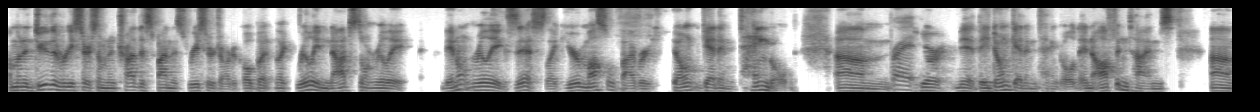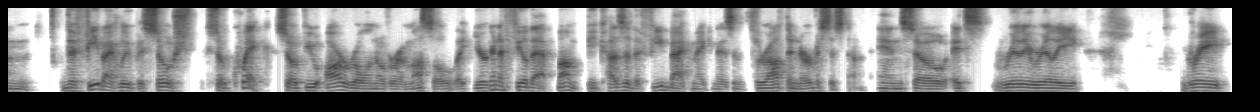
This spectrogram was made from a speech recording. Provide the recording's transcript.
i'm gonna do the research i'm gonna try this find this research article but like really knots don't really they don't really exist. Like your muscle fibers don't get entangled. Um right. you're they don't get entangled. And oftentimes um the feedback loop is so so quick. So if you are rolling over a muscle like you're going to feel that bump because of the feedback mechanism throughout the nervous system. And so it's really really great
